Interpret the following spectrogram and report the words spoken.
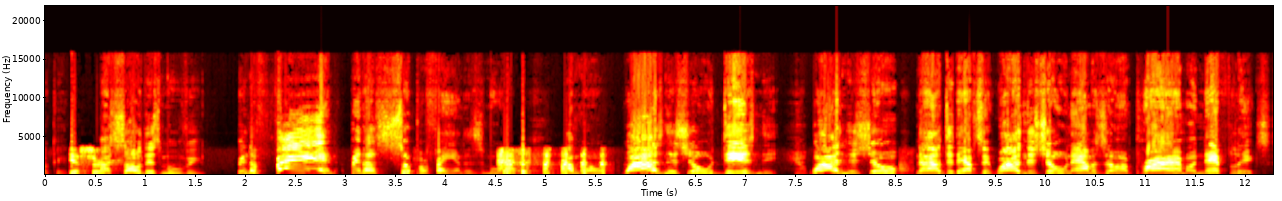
Okay. Yes, sir. I saw this movie. Been a fan. Been a super fan of this movie. I'm going, why isn't this show Disney? Why isn't this show now today I've said, why isn't this show on Amazon Prime or Netflix?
